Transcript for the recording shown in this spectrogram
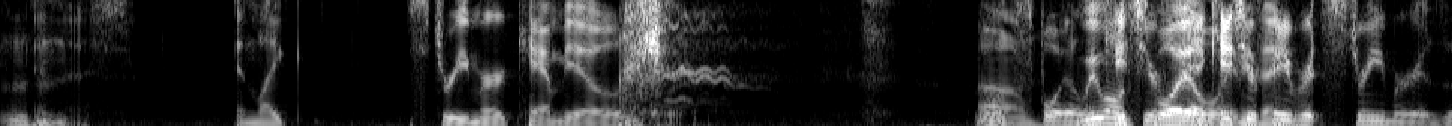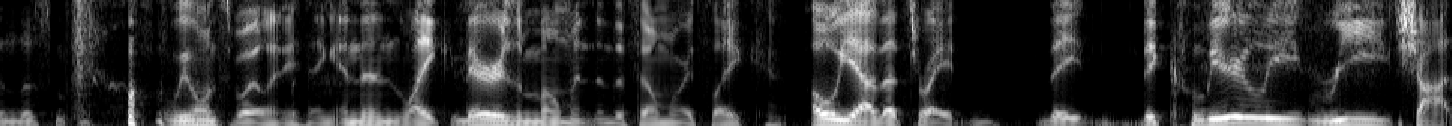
Mm-hmm. in this, and like streamer cameos. We won't Um, spoil. we in won't spoil in case your favorite streamer is in this film. we won't spoil anything. And then like there is a moment in the film where it's like, oh yeah, that's right. They they clearly reshot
